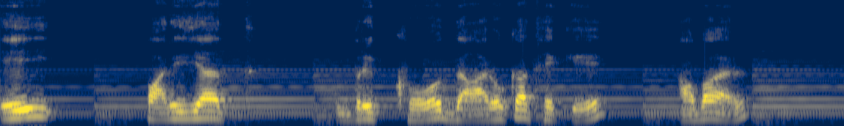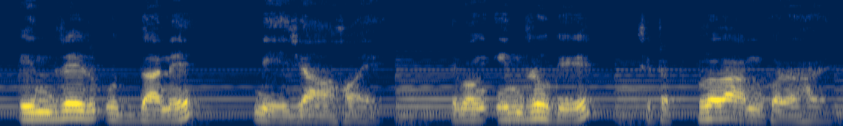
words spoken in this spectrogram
এই পারিজাত বৃক্ষ দ্বারকা থেকে আবার ইন্দ্রের উদ্যানে নিয়ে যাওয়া হয়। এবং ইন্দ্রকে সেটা প্রদান করা হয়।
